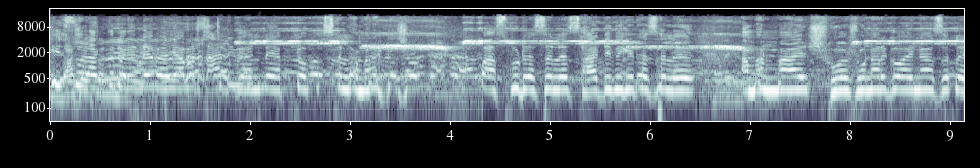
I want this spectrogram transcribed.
কিছু রাখতে পারি না ভাই আমার সার্টিফিকেট ল্যাপটপ আসলে আমার একটা পাসপোর্ট আসলে সার্টিফিকেট আসলে আমার মায়ের সোনার গয়না আসলে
